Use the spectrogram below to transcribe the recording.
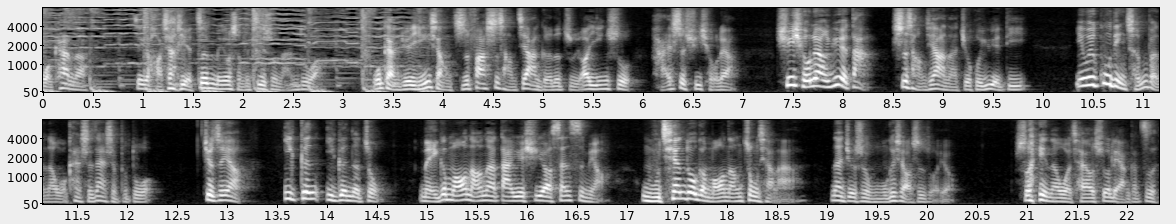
我看呢，这个好像也真没有什么技术难度啊。我感觉影响植发市场价格的主要因素还是需求量，需求量越大。市场价呢就会越低，因为固定成本呢，我看实在是不多。就这样一根一根的种，每个毛囊呢大约需要三四秒，五千多个毛囊种下来，那就是五个小时左右。所以呢，我才要说两个字：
